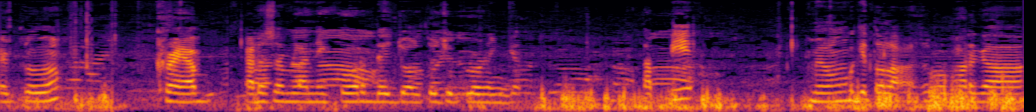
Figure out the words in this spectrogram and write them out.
itu crab ada 9 ekor dia jual 70 ringgit. Tapi memang begitulah sebab harga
